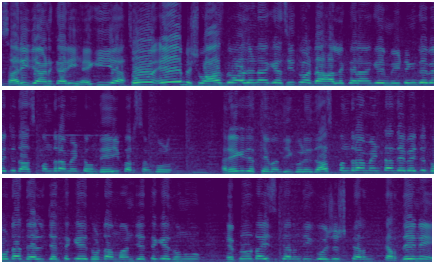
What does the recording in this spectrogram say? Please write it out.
ਸਾਰੀ ਜਾਣਕਾਰੀ ਹੈਗੀ ਆ। ਸੋ ਇਹ ਵਿਸ਼ਵਾਸ ਦਿਵਾ ਦੇਣਾ ਕਿ ਅਸੀਂ ਤੁਹਾਡਾ ਹੱਲ ਕਰਾਂਗੇ। ਮੀਟਿੰਗ ਦੇ ਵਿੱਚ 10-15 ਮਿੰਟ ਹੁੰਦੇ ਆ ਜੀ ਪਰਸਨ ਕੋਲ। ਹਰੇਕ ਜਥੇਬੰਦੀ ਕੋਲੇ 10-15 ਮਿੰਟਾਂ ਦੇ ਵਿੱਚ ਤੁਹਾਡਾ ਦਿਲ ਜਿੱਤ ਕੇ, ਤੁਹਾਡਾ ਮਨ ਜਿੱਤ ਕੇ ਤੁਹਾਨੂੰ ਹਿਪਨੋਟਾਈਜ਼ ਕਰਨ ਦੀ ਕੋਸ਼ਿਸ਼ ਕਰਨ, ਕਰਦੇ ਨੇ।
